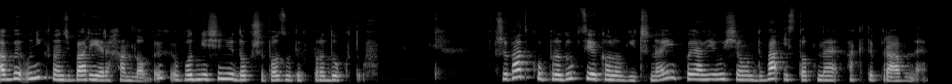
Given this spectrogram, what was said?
aby uniknąć barier handlowych w odniesieniu do przywozu tych produktów. W przypadku produkcji ekologicznej pojawiły się dwa istotne akty prawne.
